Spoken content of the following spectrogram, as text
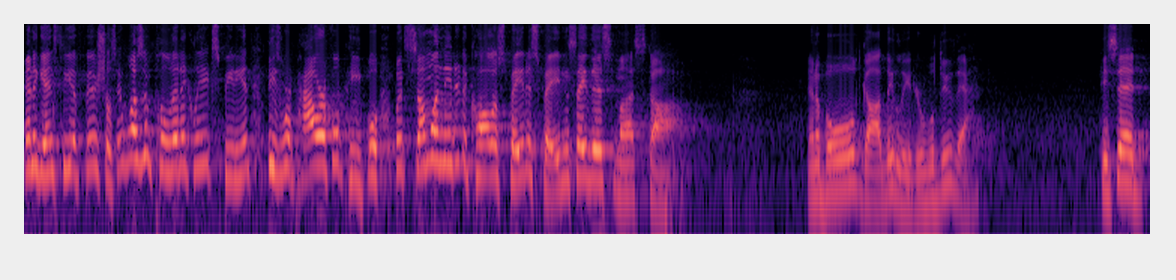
and against the officials. It wasn't politically expedient. These were powerful people, but someone needed to call a spade a spade and say, This must stop. And a bold, godly leader will do that. He said,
